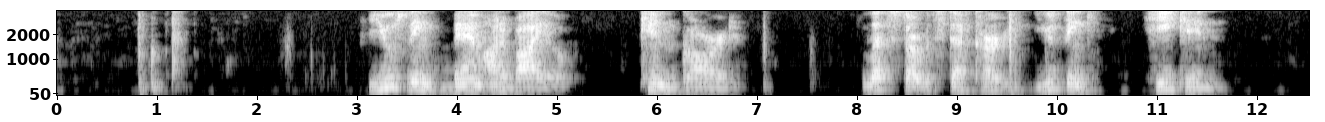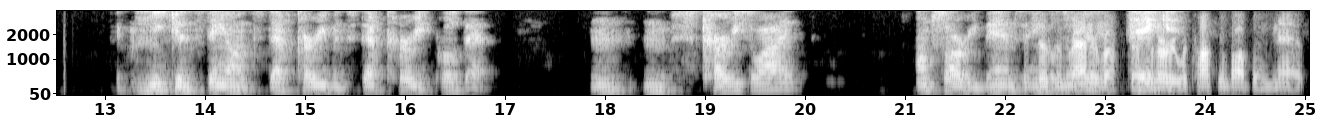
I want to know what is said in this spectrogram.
you think Bam Adebayo can guard? Let's start with Steph Curry. You think he can he can stay on Steph Curry when Steph Curry pulls that mm, mm, Curry slide? I'm sorry, Bam's it ankles doesn't matter about Steph Curry. It. We're talking about the Nets.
